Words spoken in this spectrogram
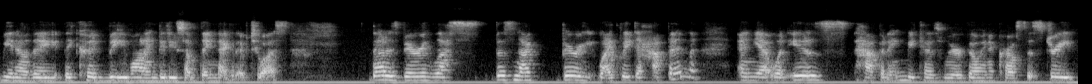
you know they they could be wanting to do something negative to us. That is very less that's not very likely to happen. And yet what is happening because we're going across the street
